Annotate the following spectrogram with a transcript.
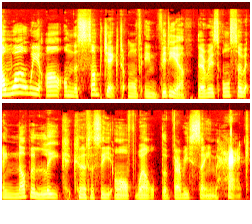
And while we are on the subject of Nvidia, there is also another leak courtesy of, well, the very same hack.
